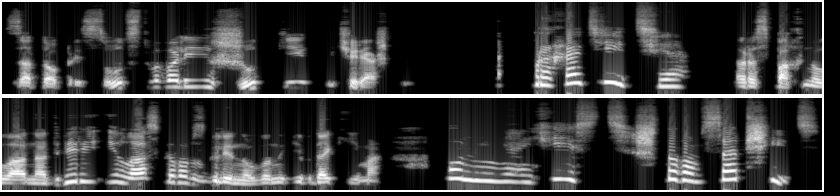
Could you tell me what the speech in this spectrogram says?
Зато присутствовали жуткие кучеряшки. «Проходите!» Распахнула она двери и ласково взглянула на Евдокима. «У меня есть что вам сообщить!»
